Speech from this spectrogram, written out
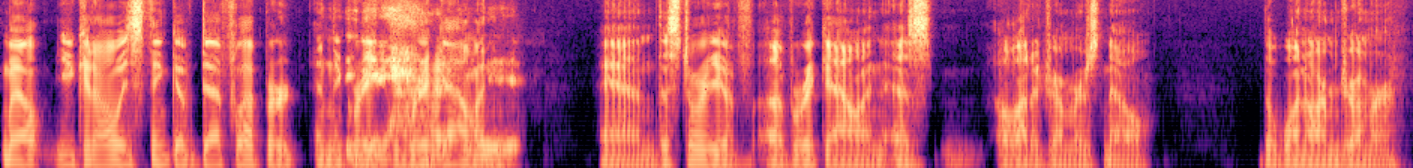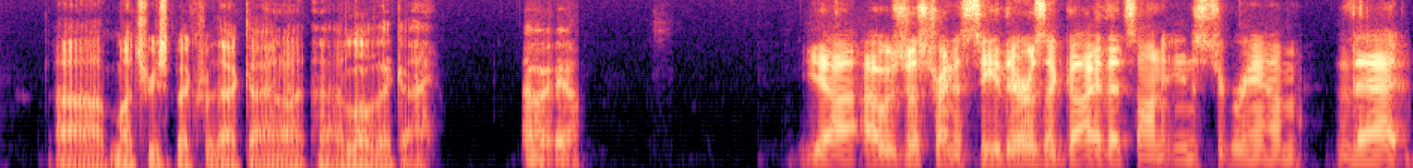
Well, you could always think of Def Leppard and the great Yeah. Rick Allen and the story of, of Rick Allen, as a lot of drummers know, the one arm drummer. Uh, much respect for that guy. And I, I love that guy. Oh yeah. Yeah, I was just trying to see. There is a guy that's on Instagram that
